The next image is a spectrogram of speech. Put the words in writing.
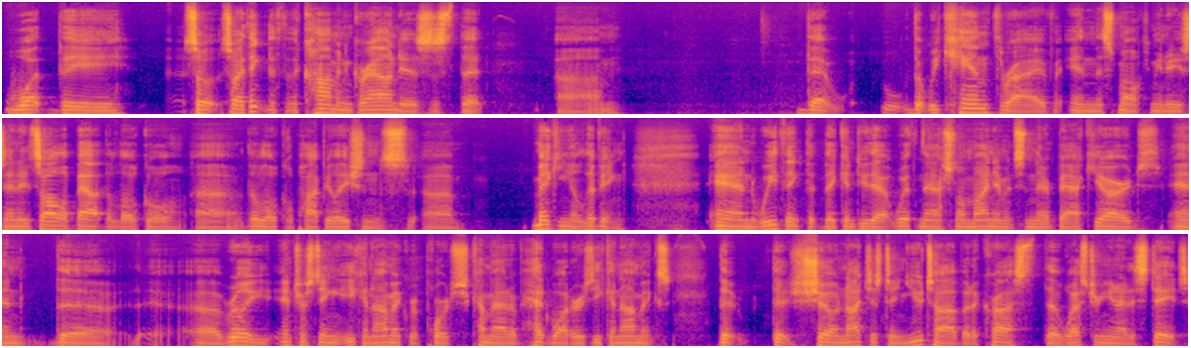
What the so so I think that the common ground is is that um, that that we can thrive in the small communities, and it's all about the local uh, the local populations uh, making a living. And we think that they can do that with national monuments in their backyards. And the uh, really interesting economic reports come out of Headwaters Economics that, that show not just in Utah, but across the western United States,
